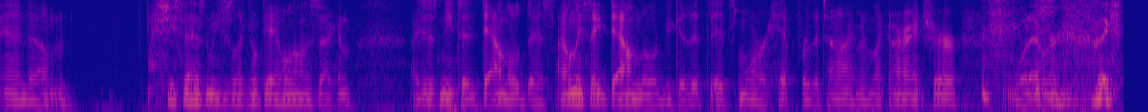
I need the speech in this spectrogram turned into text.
and um, she says to me, she's like, okay, hold on a second. I just need to download this. I only say download because it's it's more hip for the time, and I'm like, all right, sure, whatever. like,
